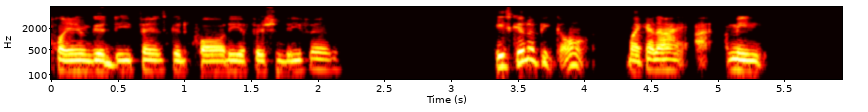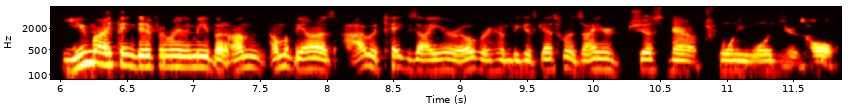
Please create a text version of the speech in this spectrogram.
playing good defense, good quality, efficient defense. He's gonna be gone. Like, and I, I mean, you might think differently than me, but I'm, I'm gonna be honest. I would take Ziaire over him because guess what? Ziaire's just now 21 years old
